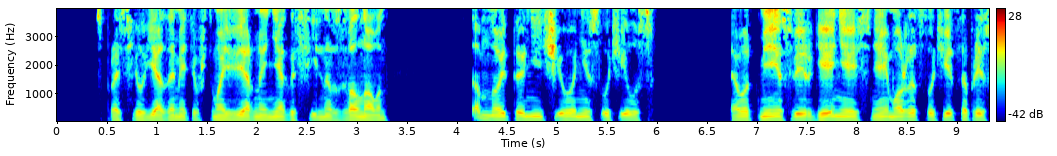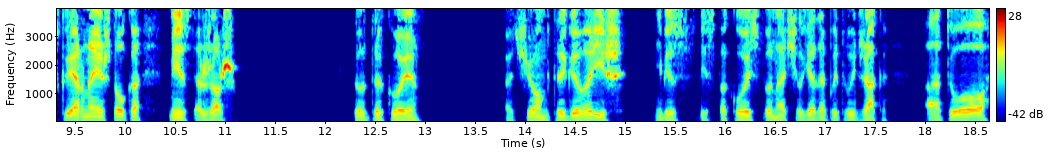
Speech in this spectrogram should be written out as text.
— спросил я, заметив, что мой верный негр сильно взволнован. — Со мной-то ничего не случилось. А вот мисс Виргиния, с ней может случиться прескверная штука, мистер Жорж. — Что такое? — О чем ты говоришь? Не без беспокойства начал я допытывать Джака. — А то,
